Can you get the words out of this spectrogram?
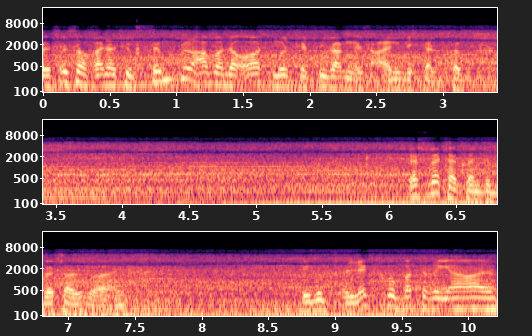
Es ist auch relativ simpel, aber der Ort, muss ich dazu sagen, ist eigentlich ganz hübsch. Das Wetter könnte besser sein. Hier gibt es Elektromaterial,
